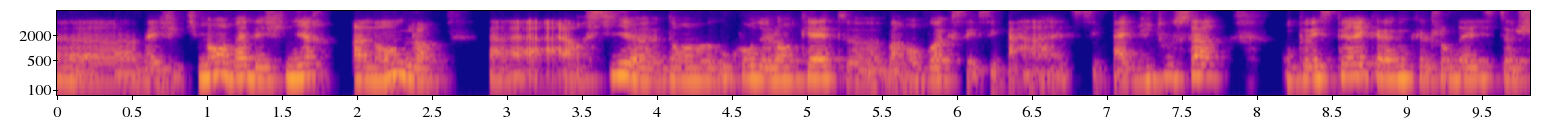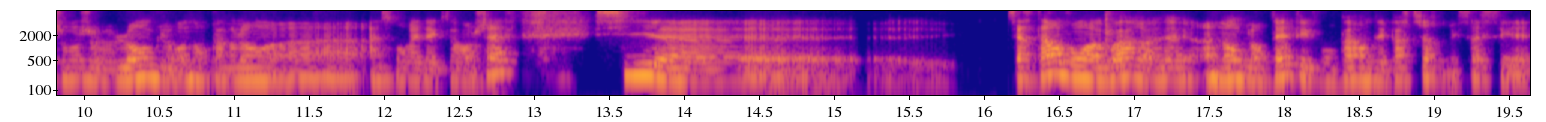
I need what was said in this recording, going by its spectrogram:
bah, effectivement, on va définir un angle euh, alors si euh, au cours de l'enquête, euh, ben, on voit que ce n'est pas, pas du tout ça, on peut espérer quand même que le journaliste change l'angle en en parlant à, son rédacteur en chef. Si certains vont avoir un angle en tête et ne vont pas en départir, mais ça c'est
